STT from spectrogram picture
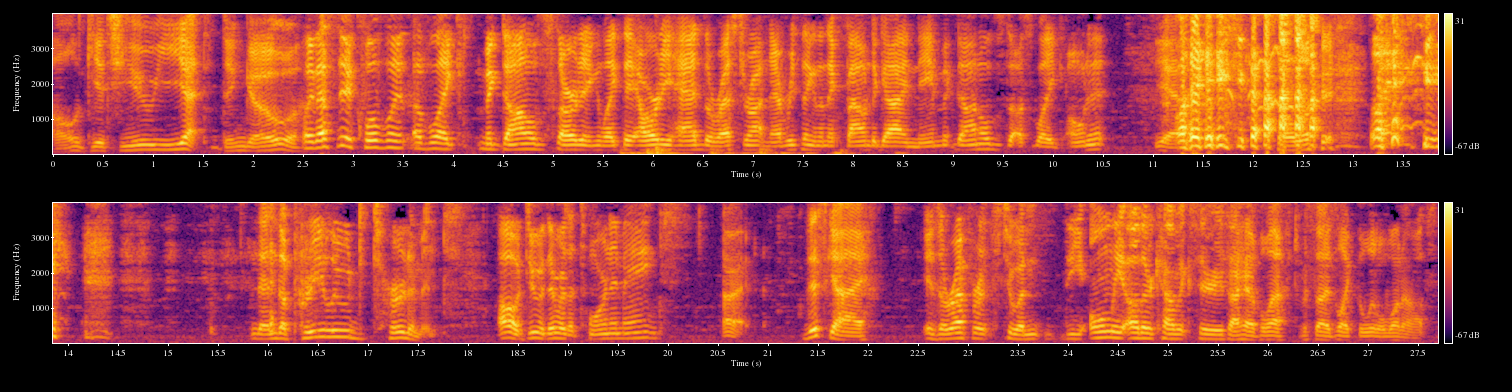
I'll get you yet, Dingo. like that's the equivalent of like McDonald's starting. Like they already had the restaurant and everything, and then they found a guy named McDonald's to like own it. Yeah. Like, like, then the Prelude Tournament. oh, dude, there was a tournament. Alright. This guy is a reference to an, the only other comic series I have left besides, like, the little one offs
